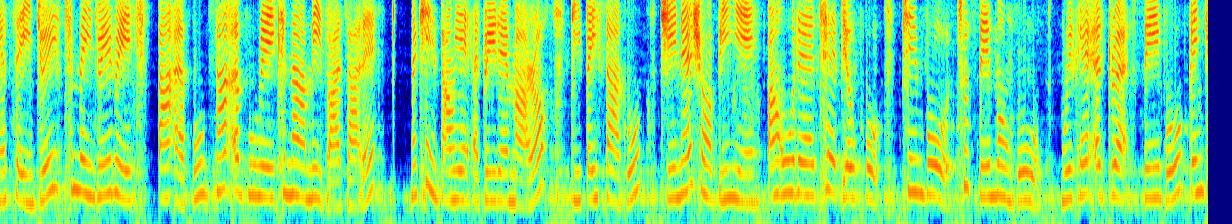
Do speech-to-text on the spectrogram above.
ငစိန်ကျွေးထမိန်ကျွေးတွေတားအပ်ပူစားအပ်ပူတွေခဏမိသွားကြတယ် မခင်တောင်းရဲ့အတွေးထဲမှာတော့ဒီပိဿကိုရေနဲ့လျှော်ပြီးရင်ပေါင်းအိုးတဲ့ထဲ့ပြုတ်ဖို့ထင်းဖို့ချွတ်စေးမုံဖို့ငွေခဲအတွက်စေးဖို့ကိန်းက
